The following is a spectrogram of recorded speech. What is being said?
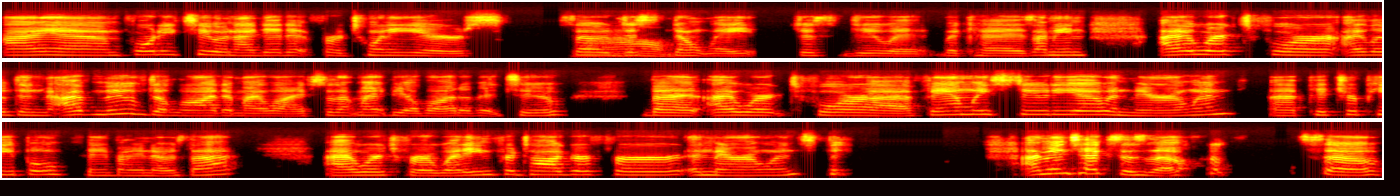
I am 42 and I did it for 20 years. So wow. just don't wait, just do it because I mean, I worked for, I lived in, I've moved a lot in my life, so that might be a lot of it too. But I worked for a family studio in Maryland, uh, Picture People, if anybody knows that. I worked for a wedding photographer in Maryland. I'm in Texas though. so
